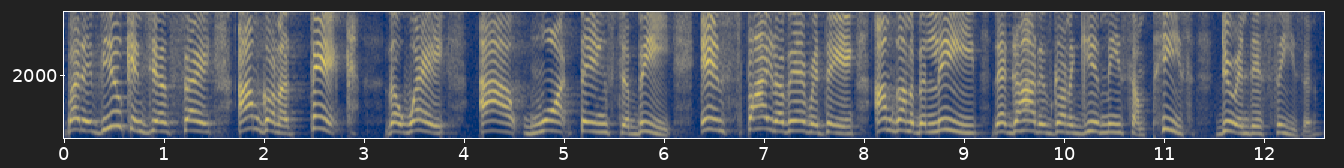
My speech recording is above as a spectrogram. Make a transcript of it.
But if you can just say, I'm going to think the way I want things to be. In spite of everything, I'm going to believe that God is going to give me some peace during this season.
